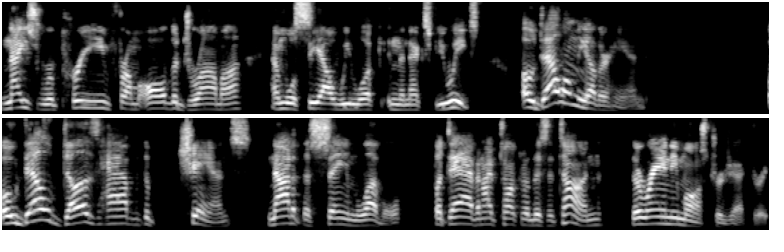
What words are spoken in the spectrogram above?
nice reprieve from all the drama and we'll see how we look in the next few weeks. Odell, on the other hand, Odell does have the chance, not at the same level, but to have, and I've talked about this a ton, the Randy Moss trajectory.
